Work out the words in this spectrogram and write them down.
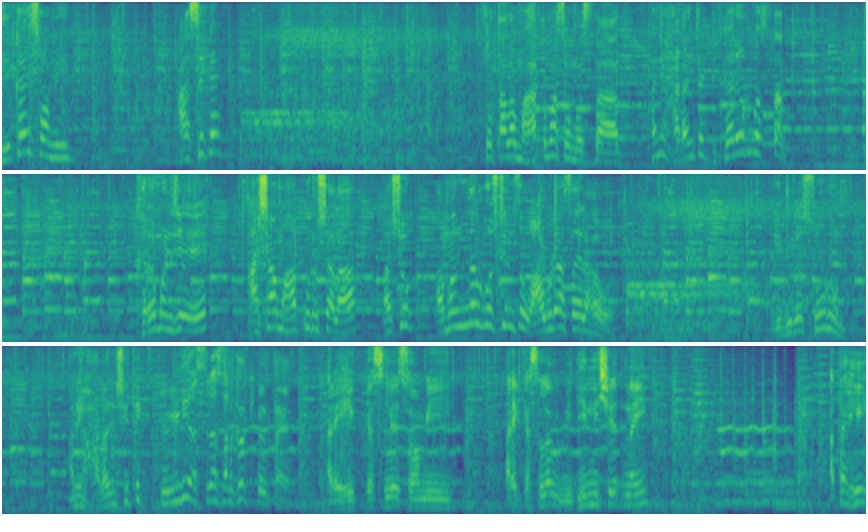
हे काय स्वामी? असे काय? स्वतःला महात्मा समजतात आणि हाडांच्या ढिगाऱ्यावर बसतात. खरं म्हणजे अशा महापुरुषाला अशुभ अमंगल गोष्टींचं वावडं असायला हवं. हे दिलं सोडून आणि हाडांशी ते खेळणी असल्यासारखं खेळतायत. अरे हे कसले स्वामी? अरे कसला विधी निषेध नाही? आता हे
